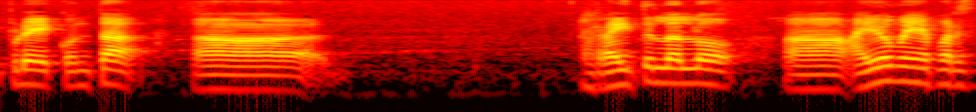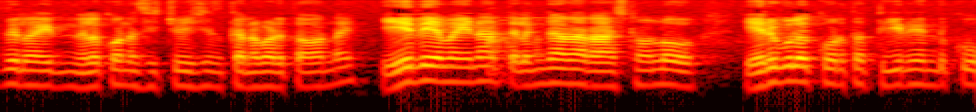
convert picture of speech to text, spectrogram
ఇప్పుడే కొంత రైతులలో అయోమయ పరిస్థితులు అయితే నెలకొన్న సిచ్యువేషన్స్ కనబడతా ఉన్నాయి. ఏదేమైనా తెలంగాణ రాష్ట్రంలో ఎరువుల కొరత తీరేందుకు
